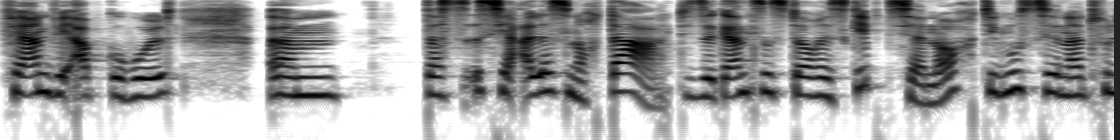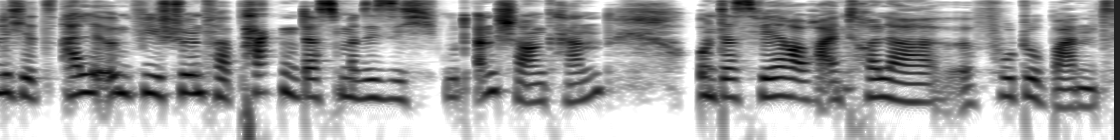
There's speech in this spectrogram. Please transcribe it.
Fernweh abgeholt. Ähm, das ist ja alles noch da. Diese ganzen Stories gibt's ja noch. Die musst du ja natürlich jetzt alle irgendwie schön verpacken, dass man die sich gut anschauen kann. Und das wäre auch ein toller äh, Fotoband,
